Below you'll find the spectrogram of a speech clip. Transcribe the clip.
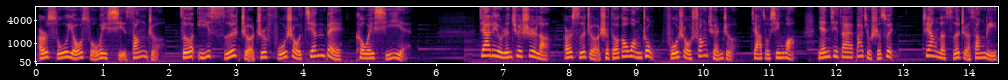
而俗有所谓喜丧者，则以死者之福寿兼备，可为喜也。家里有人去世了，而死者是德高望重、福寿双全者，家族兴旺，年纪在八九十岁，这样的死者丧礼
